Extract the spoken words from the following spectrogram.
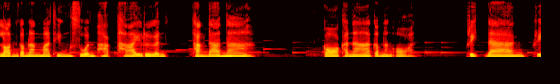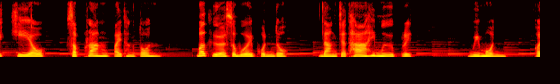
หล่อนกำลังมาถึงสวนผักท้ายเรือนทางด้านหน้า ก่อคณะกำลังอ่อน พริกแดง พริกเขียวสะพรั่งไปทางต้นเมื่อเขือเสวยผลดก ดังจะท้าให้มือปริด วิมลค่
